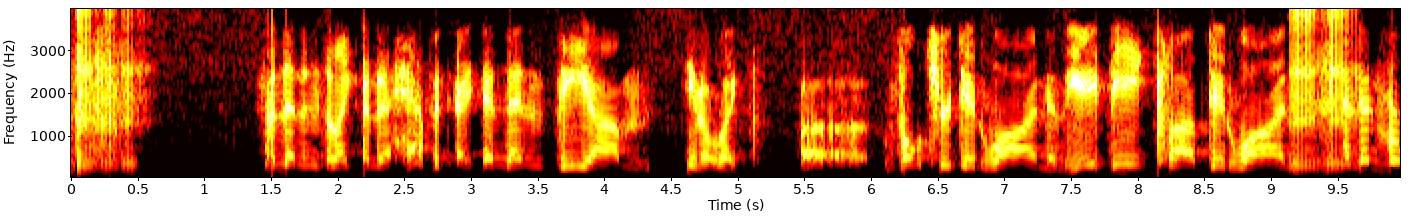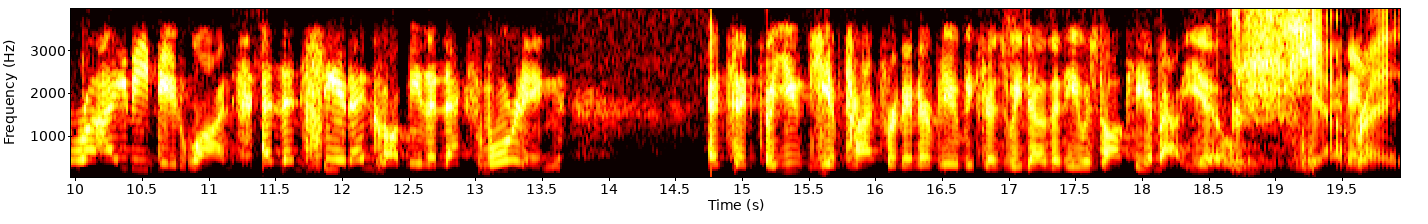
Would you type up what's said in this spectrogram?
Mm-hmm. and then like and a half, and then the um, you know like uh, Vulture did one, and the AV Club did one, Mhm. and then Variety did one, and then CNN called me the next morning and said, "Are you? Do you have time for an interview? Because we know that he was talking about you." Yeah. And Right.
